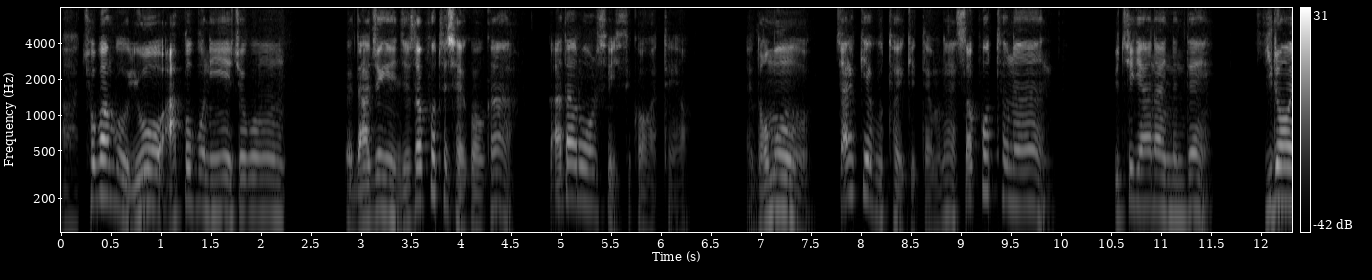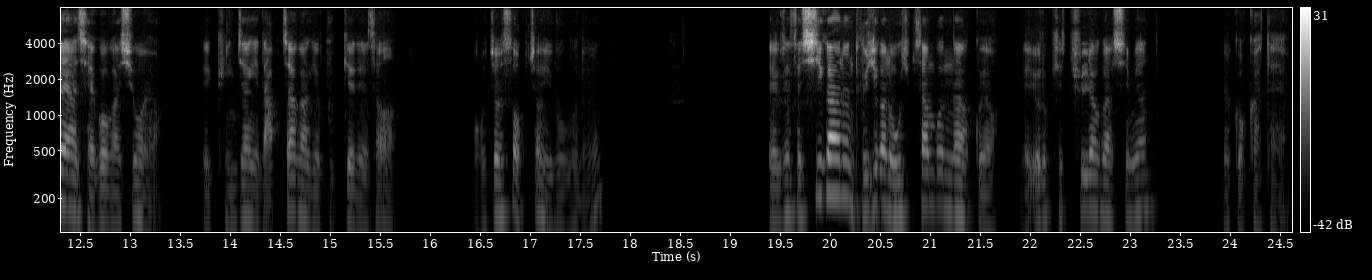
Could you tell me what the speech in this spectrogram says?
아, 초반부 요 앞부분이 조금 나중에 이제 서포트 제거가 까다로울 수 있을 것 같아요. 네, 너무 짧게 붙어 있기 때문에 서포트는 규칙이 하나 있는데 길어야 제거가 쉬워요. 굉장히 납작하게 붙게 돼서 어쩔 수 없죠, 이 부분은. 네, 그래서 시간은 2시간 53분 나왔고요. 네, 이렇게 출력하시면 될 것 같아요.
